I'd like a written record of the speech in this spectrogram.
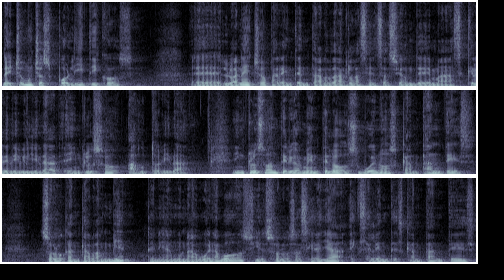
De hecho, muchos políticos eh, lo han hecho para intentar dar la sensación de más credibilidad e incluso autoridad. Incluso anteriormente los buenos cantantes solo cantaban bien, tenían una buena voz y eso los hacía ya excelentes cantantes,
